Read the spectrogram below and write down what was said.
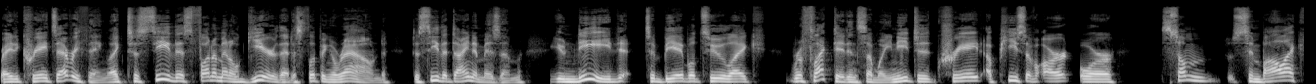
right? It creates everything. Like to see this fundamental gear that is flipping around, to see the dynamism, you need to be able to like reflect it in some way. You need to create a piece of art or some symbolic.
